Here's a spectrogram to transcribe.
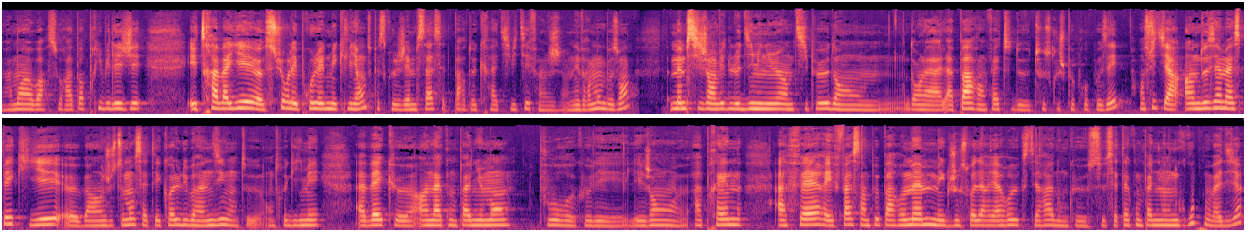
vraiment avoir ce rapport privilégié et travailler sur les projets de mes clientes parce que j'aime ça, cette part de créativité, enfin j'en ai vraiment besoin même si j'ai envie de le diminuer un petit peu dans, la, part en fait de tout ce que je peux proposer. Ensuite, il y a un deuxième aspect qui est euh, ben, justement cette école du branding entre, guillemets avec euh, un accompagnement pour que les, les, gens euh, apprennent à faire et fassent un peu par eux-mêmes, mais que je sois derrière eux, etc. Donc cet accompagnement de groupe, on va dire.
